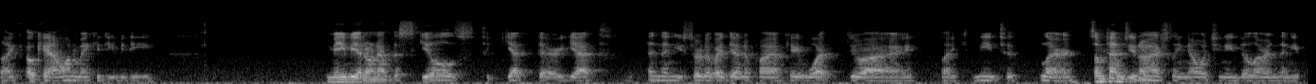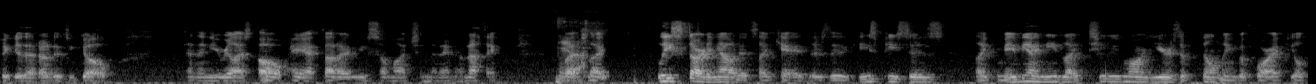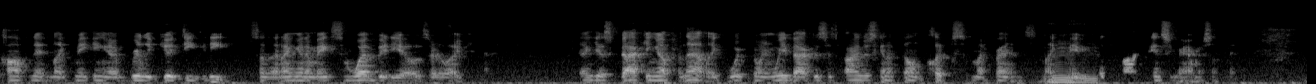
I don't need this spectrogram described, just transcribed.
Like okay, I want to make a DVD maybe I don't have the skills to get there yet. And then you sort of identify, okay, what do I like need to learn? Sometimes you don't actually know what you need to learn, then you figure that out as you go. And then you realize, oh, hey, I thought I knew so much and then I know nothing. Yeah. But like at least starting out, it's like, okay, there's the, these pieces. Like maybe I need like two more years of filming before I feel confident in like making a really good DVD. So then I'm gonna make some web videos or like I guess backing up from that, like what, going way back, is just I'm just gonna film clips of my friends, like mm. maybe put them on Instagram or something.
